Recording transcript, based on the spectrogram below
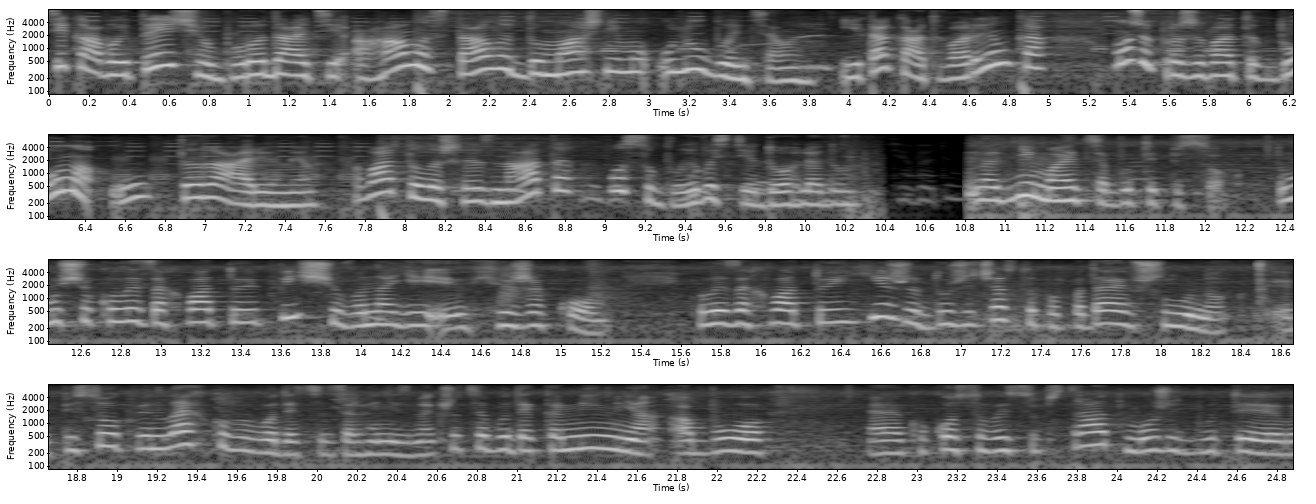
Цікаво й те, що бородаті агами стали домашніми улюбленцями, і така тваринка може проживати вдома у тераріумі. Варто лише знати особливості догляду. На дні мається бути пісок, тому що коли захватує піщу, вона є хижаком. Коли захватує їжу, дуже часто попадає в шлунок. Пісок він легко виводиться з організму. Якщо це буде каміння або кокосовий субстрат, можуть бути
